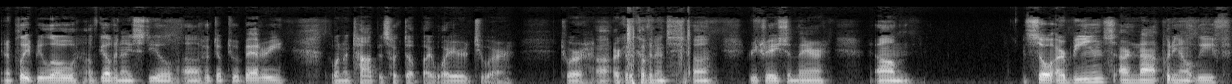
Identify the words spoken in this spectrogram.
and a plate below of galvanized steel uh, hooked up to a battery. The one on top is hooked up by wire to our to our uh, Ark of the Covenant uh, recreation there. Um, so our beans are not putting out leaf.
